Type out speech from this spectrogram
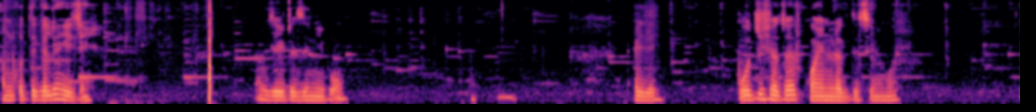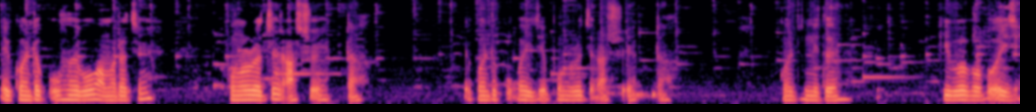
আর্ন করতে গেলে এই যে, আমি যে এটা যে নিব, এই যে পঁচিশ হাজার কয়েন লাগতেছে আমার। এই কয়েনটা কোথায় পাবো আমার আছে পনেরো হাজার আটশো একটা। এই কয়েনটা এই যে পনেরো হাজার আটশো একটা। কয়েনটা নিতে কীভাবে পাবো? এই যে,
